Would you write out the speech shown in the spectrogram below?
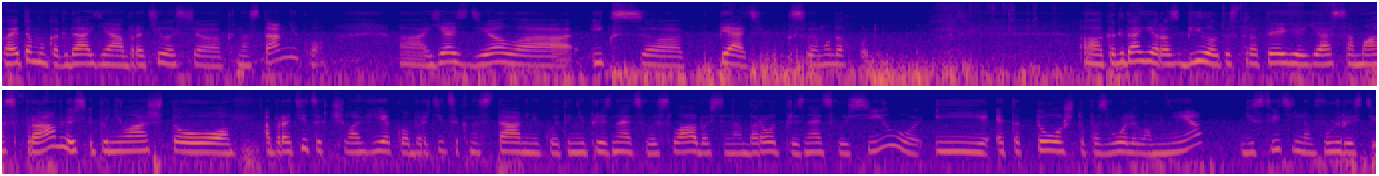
Поэтому, когда я обратилась э, к наставнику, а, я сделала x5 к своему доходу. А, когда я разбила эту стратегию, я сама справлюсь и поняла, что обратиться к человеку, обратиться к наставнику, это не признать свою слабость, а наоборот признать свою силу. И это то, что позволило мне действительно вырасти.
